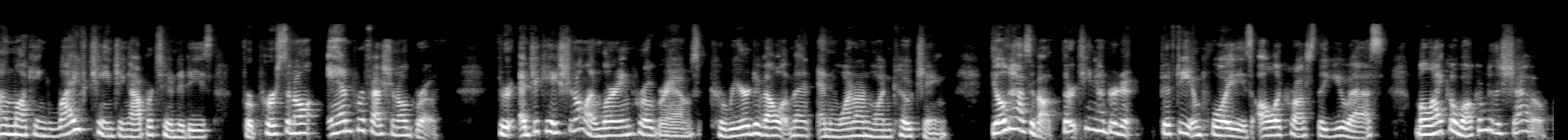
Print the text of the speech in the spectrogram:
unlocking life changing opportunities for personal and professional growth. Through educational and learning programs, career development, and one on one coaching, Guild has about 1,350 employees all across the US. Malaika, welcome to the show.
